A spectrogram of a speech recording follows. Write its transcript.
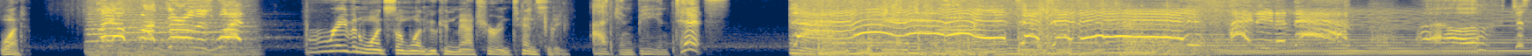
What? Lay off my girl is what? Raven wants someone who can match her intensity. I can be intense. I need a nap. Uh, just,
